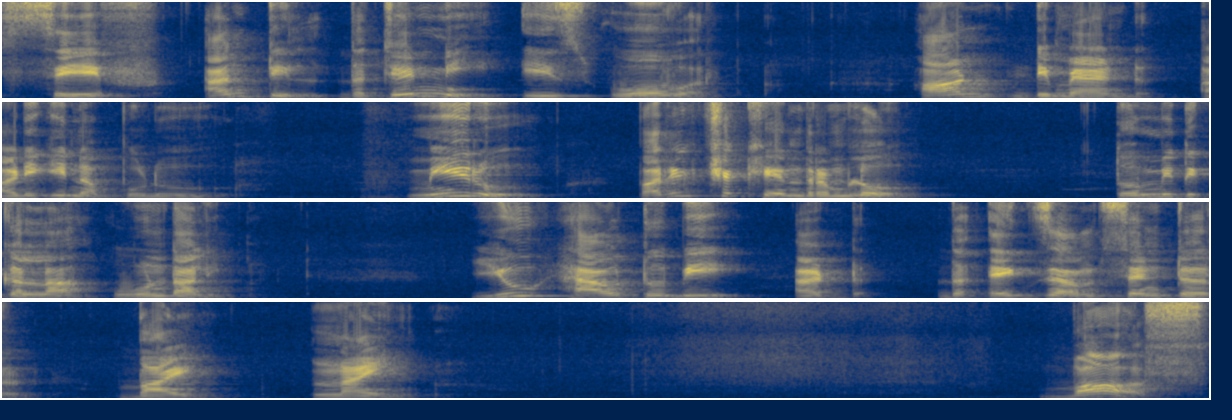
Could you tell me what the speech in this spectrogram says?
safe until the journey is over on demand అడిగినప్పుడు. మీరు పరీక్ష కేంద్రంలో తొమ్మిది కల్లా ఉండాలి. You have to be at the exam centre by nine boss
